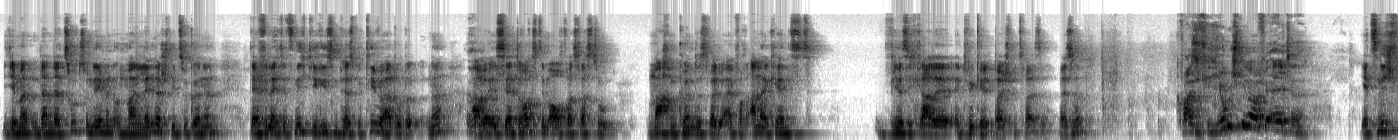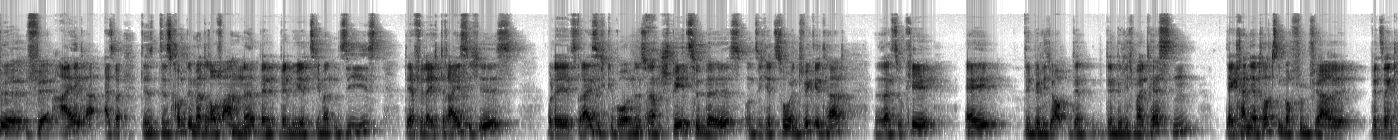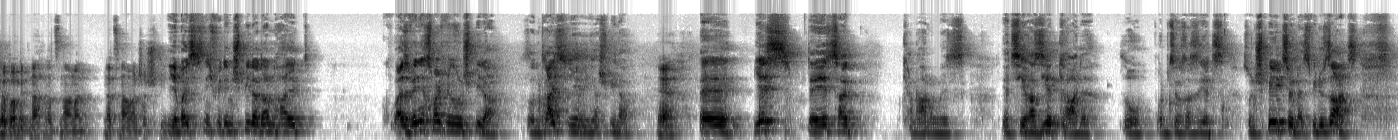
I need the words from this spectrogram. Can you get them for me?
jemanden dann dazu zu nehmen und mal ein Länderspiel zu gönnen, der vielleicht jetzt nicht die riesen Perspektive hat, oder, ne? aber ist ja trotzdem auch was, was du machen könntest, weil du einfach anerkennst, wie er sich gerade entwickelt, beispielsweise. Weißt du? Quasi für die jungen Spieler oder für ältere? Jetzt nicht für, für alt, also das, das kommt immer drauf an, ne? Wenn, wenn du jetzt jemanden siehst, der vielleicht 30 ist oder jetzt 30 geworden ist Ja. und ein Spätzünder ist und sich jetzt so entwickelt hat, dann sagst du, okay, ey, den will ich auch, den, den will ich mal testen. Der kann ja trotzdem noch fünf Jahre, wenn sein Körper mit nach Nationalmann, Nationalmannschaft spielt. Ja, aber ist es nicht für den Spieler dann halt. Also, wenn jetzt zum Beispiel so ein Spieler, so ein 30-jähriger Spieler, Ja. äh, jetzt, der jetzt halt, keine Ahnung, ist jetzt hier rasiert gerade, so, oder beziehungsweise jetzt so ein Spätzünder ist, wie du sagst.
